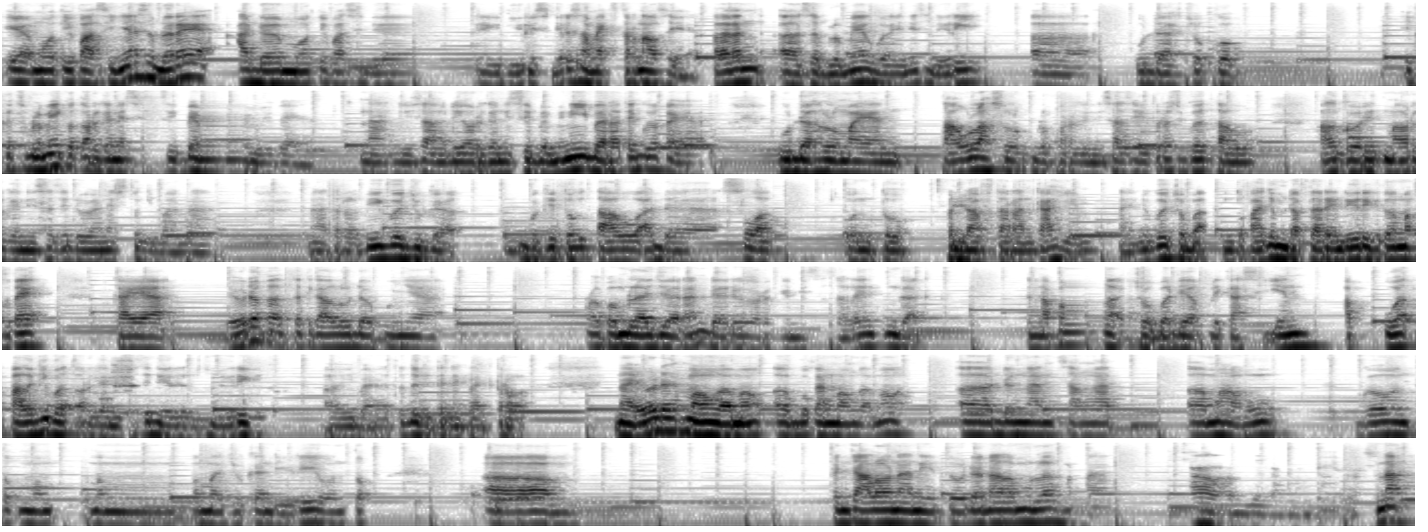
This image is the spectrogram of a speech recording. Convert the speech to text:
ya motivasinya sebenarnya ada motivasi dari diri sendiri sama eksternal sih ya. Karena kan eh, sebelumnya gue ini sendiri eh, udah cukup ikut sebelumnya ikut organisasi BEM juga ya. Nah di di organisasi BEM ini ibaratnya gue kayak udah lumayan tau lah seluk beluk organisasi terus gue tahu algoritma organisasi DWNS itu gimana. Nah terlebih gue juga begitu tahu ada slot untuk pendaftaran kahim. Nah ini gue coba untuk aja mendaftarin diri gitu maksudnya kayak ya udah ketika lu udah punya uh, pembelajaran dari organisasi lain enggak kenapa nggak coba diaplikasiin ap- buat apalagi buat organisasi diri lu sendiri gitu. Uh, ibaratnya tuh di teknik elektro. Nah ya udah mau nggak mau uh, bukan mau nggak mau uh, dengan sangat uh, mau gue untuk mem- mem- memajukan diri untuk um, pencalonan itu. Dan alhamdulillah menang. Alhamdulillah. Nah,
